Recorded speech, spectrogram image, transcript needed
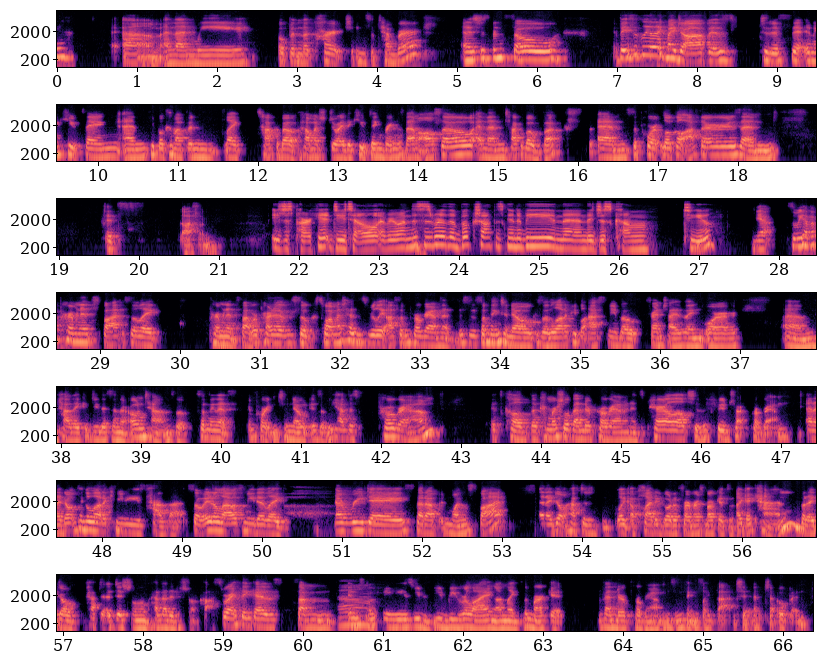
Um, and then we opened the cart in September. And it's just been so basically like my job is to just sit in a cute thing and people come up and like talk about how much joy the cute thing brings them also and then talk about books and support local authors and it's awesome you just park it? Do you tell everyone this is where the bookshop is going to be, and then they just come to you? Yeah. So we have a permanent spot. So like permanent spot. We're part of so Squamish has this really awesome program that this is something to know because a lot of people ask me about franchising or um, how they could do this in their own towns. But something that's important to note is that we have this program. It's called the commercial vendor program and it's parallel to the food truck program. And I don't think a lot of communities have that. So it allows me to like every day set up in one spot and I don't have to like apply to go to farmers markets. Like I can, but I don't have to additional have that additional cost. Where I think as some oh. in some communities you'd you'd be relying on like the market vendor programs and things like that to to open.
